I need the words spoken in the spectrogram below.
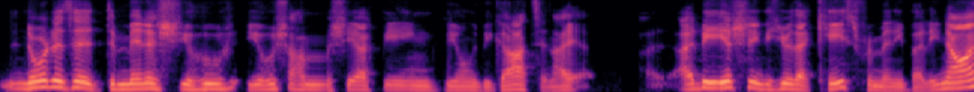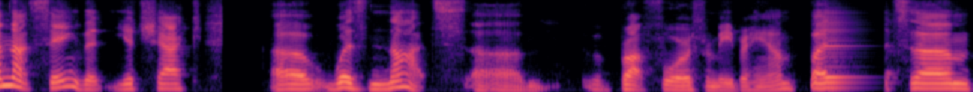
nor does it diminish Yahushua HaMashiach being the only begotten. I I'd be interesting to hear that case from anybody. Now, I'm not saying that Yitzhak uh, was not um, brought forth from Abraham, but um,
